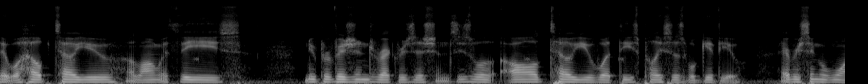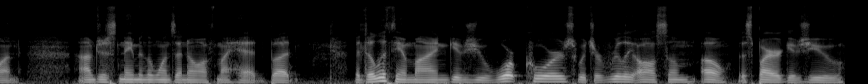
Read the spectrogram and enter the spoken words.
that will help tell you, along with these, new provisioned requisitions. These will all tell you what these places will give you. Every single one. I'm just naming the ones I know off my head, but the dilithium mine gives you warp cores, which are really awesome. Oh, the Spire gives you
